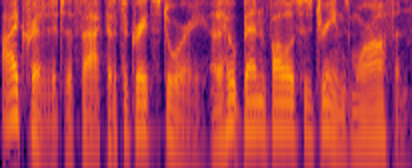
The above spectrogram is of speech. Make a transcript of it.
I credit it to the fact that it's a great story, and I hope Ben follows his dreams more often.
